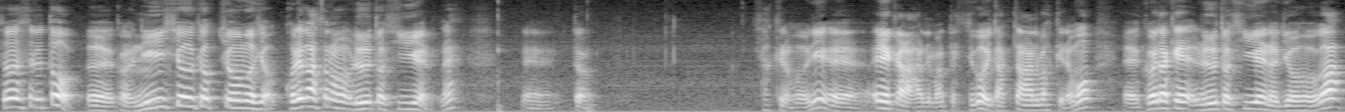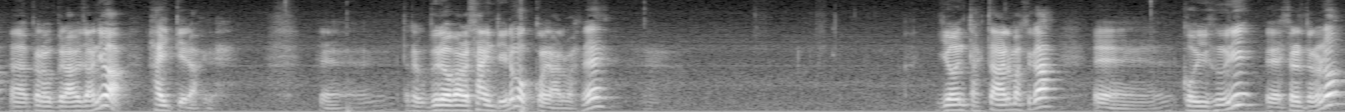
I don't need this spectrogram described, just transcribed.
そうすると、えー、この認証局証明書、これがそのルート CA ですね。えー、と、さっきの方に、えー、A から始まってすごいたくさんありますけども、えー、これだけルート CA の情報が、このブラウザには入っているわけです。えー、例えばグローバルサインというのもここにありますね。非常にたくさんありますが、えー、こういうふうに、えー、それぞれの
